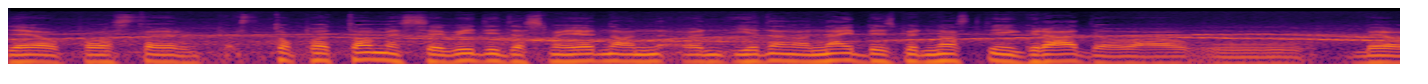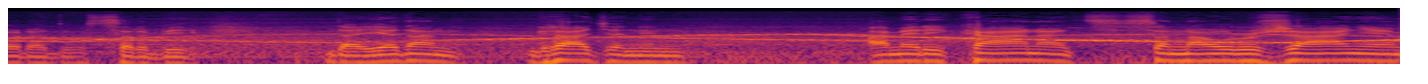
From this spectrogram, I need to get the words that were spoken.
deo posla, jer to, po tome se vidi da smo jedno, jedan od najbezbednostnijih gradova u Beogradu, u Srbiji. Da jedan građanin, Amerikanac sa naoružanjem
